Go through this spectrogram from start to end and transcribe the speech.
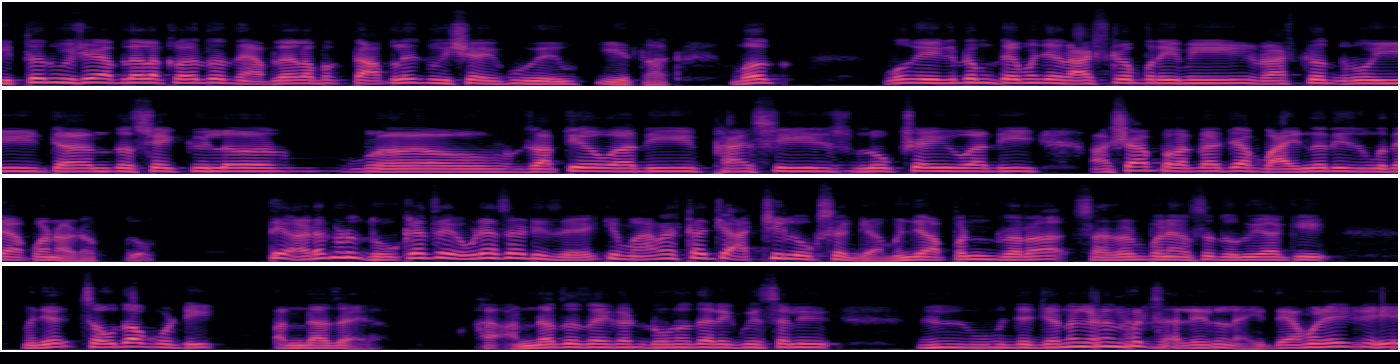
इतर विषय आपल्याला कळतच नाही. आपल्याला फक्त आपलेच विषय ऐकू ये- येतात. मग मग एकदम ते म्हणजे राष्ट्रप्रेमी राष्ट्रद्रोही त्यानंतर सेक्युलर जातीयवादी फॅसिस्ट लोकशाहीवादी अशा प्रकारच्या बायनरीजमध्ये आपण अडकतो. ते अडकणं धोक्याचं एवढ्यासाठीच आहे की महाराष्ट्राची आजची लोकसंख्या म्हणजे आपण जरा साधारणपणे असं धरूया की म्हणजे चौदा कोटी अंदाज आहे. हा अंदाजच आहे कारण दोन हजार एकवीस साली म्हणजे जनगणना झालेली नाही त्यामुळे हे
